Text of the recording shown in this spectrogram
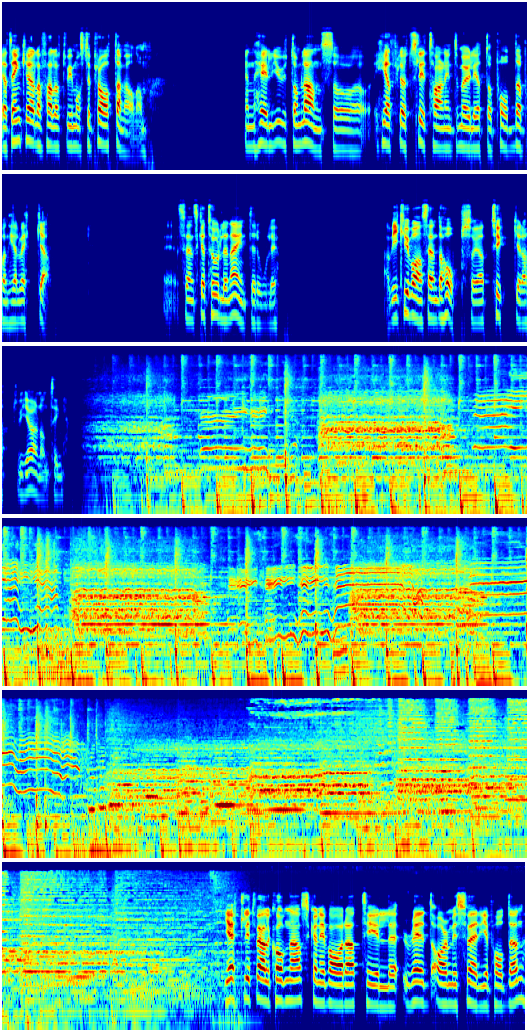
Jag tänker i alla fall att vi måste prata med honom. En helg utomlands och helt plötsligt har han inte möjlighet att podda på en hel vecka. Eh, svenska tullen är inte rolig. Ja, vi kan ju vara hans enda hopp så jag tycker att vi gör någonting. Hjärtligt välkomna ska ni vara till Red Army Sverige-podden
